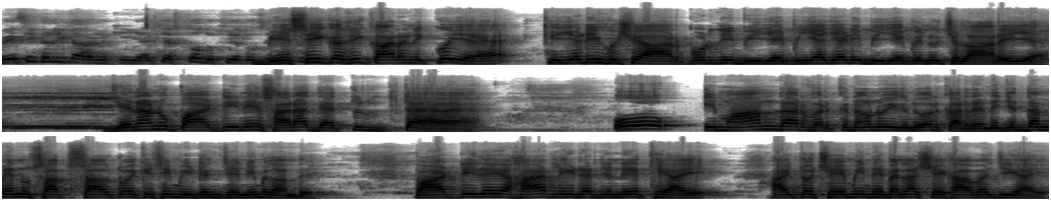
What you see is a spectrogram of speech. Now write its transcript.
ਬੇਸਿਕਲੀ ਕਾਰਨ ਕੀ ਹੈ? ਕਿਸ ਤੋਂ ਦੁਖੀ ਹੋ ਤੁਸੀਂ? ਬੇਸਿਕ ਅਸੀਂ ਕਾਰਨ ਇੱਕੋ ਹੀ ਹੈ ਕਿ ਜਿਹੜੀ ਹੁਸ਼ਿਆਰਪੁਰ ਦੀ ਬੀਜੇਪੀ ਹੈ, ਜਿਹੜੀ ਬੀਜੇਪੀ ਨੂੰ ਚਲਾ ਰਹੀ ਹੈ, ਜਿਨ੍ਹਾਂ ਨੂੰ ਪਾਰਟੀ ਨੇ ਸਾਰਾ ਦਾਇਿਤਵ ਦਿੱਤਾ ਹੋਇਆ ਹੈ, ਉਹ ਇਮਾਨਦਾਰ ਵਰਕਰਾਂ ਨੂੰ ਇਗਨੋਰ ਕਰ ਰਹੇ ਨੇ। ਜਿੱਦਾਂ ਮੈਨੂੰ 7 ਸਾਲ ਤੋਂ ਕਿਸੇ ਮੀਟਿੰਗ 'ਚ ਨਹੀਂ ਮਿਲਾਉਂਦੇ। ਪਾਰਟੀ ਦੇ ਹਰ ਲੀਡਰ ਜਿੰਨੇ ਇੱਥੇ ਆਏ ਅੱਜ ਤੋਂ 6 ਮਹੀਨੇ ਪਹਿਲਾਂ ਸ਼ੇਖਾਵਤ ਜੀ ਆਏ।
